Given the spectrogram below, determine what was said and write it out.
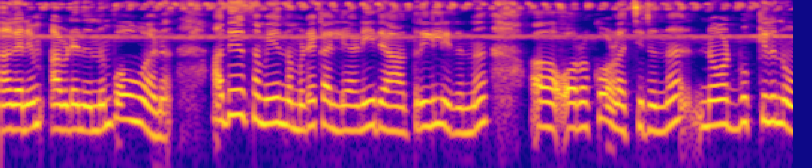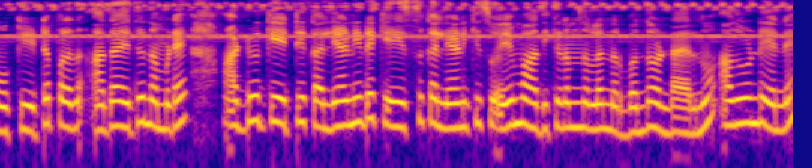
മകനും അവിടെ നിന്നും പോവുകയാണ്. അതേസമയം നമ്മുടെ കല്യാണി രാത്രിയിലിരുന്ന് ഉറക്കം നോട്ട്ബുക്കിൽ നോക്കിയിട്ട് അതായത് നമ്മുടെ അഡ്വക്കേറ്റ് കല്യാണിയുടെ കേസ് കല്യാണിക്ക് സ്വയം വാദിക്കണം എന്നുള്ള നിർബന്ധം ഉണ്ടായിരുന്നു. അതുകൊണ്ട് തന്നെ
